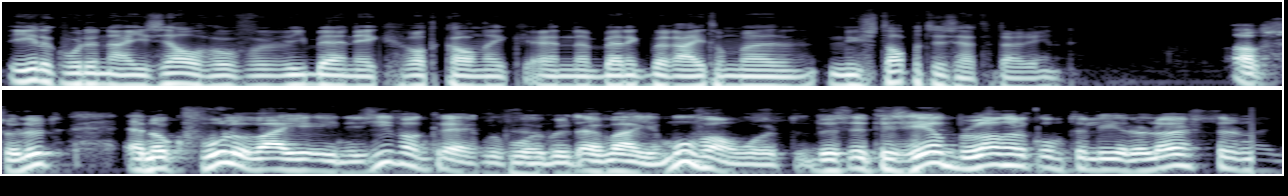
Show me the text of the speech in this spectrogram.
eerlijk worden naar jezelf over wie ben ik, wat kan ik en uh, ben ik bereid om uh, nu stappen te zetten daarin. Absoluut. En ook voelen waar je energie van krijgt, bijvoorbeeld, en waar je moe van wordt. Dus het is heel belangrijk om te leren luisteren naar je.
